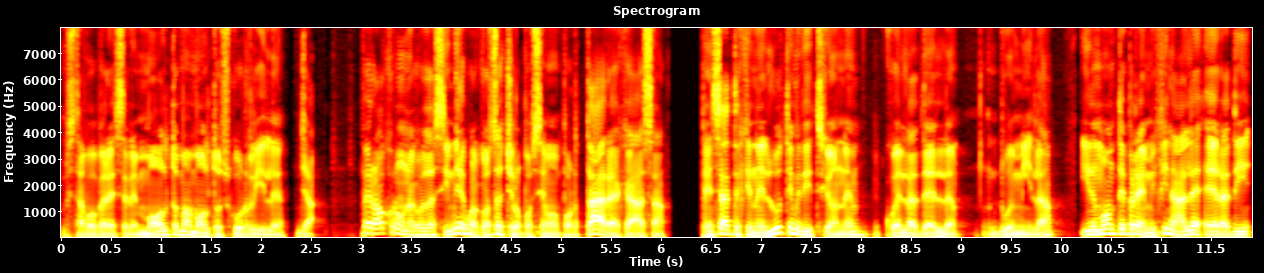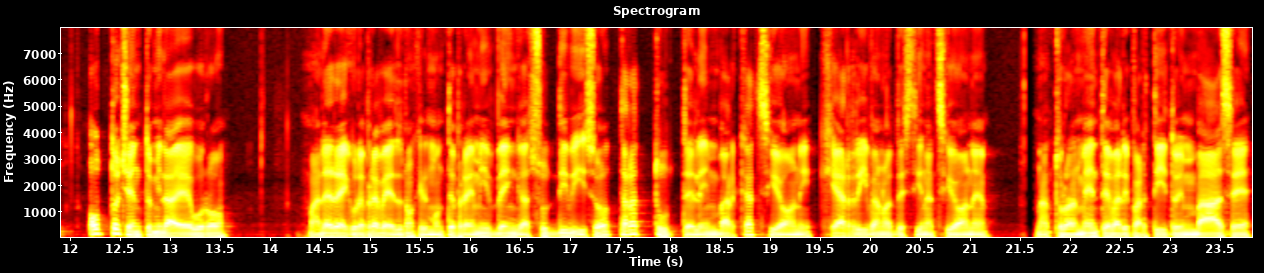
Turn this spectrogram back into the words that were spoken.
Stavo per essere molto ma molto scurrile. Già. Però con una cosa simile qualcosa ce lo possiamo portare a casa. Pensate che nell'ultima edizione, quella del 2000, il montepremi finale era di 800.000 euro, ma le regole prevedono che il montepremi venga suddiviso tra tutte le imbarcazioni che arrivano a destinazione. Naturalmente va ripartito in base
